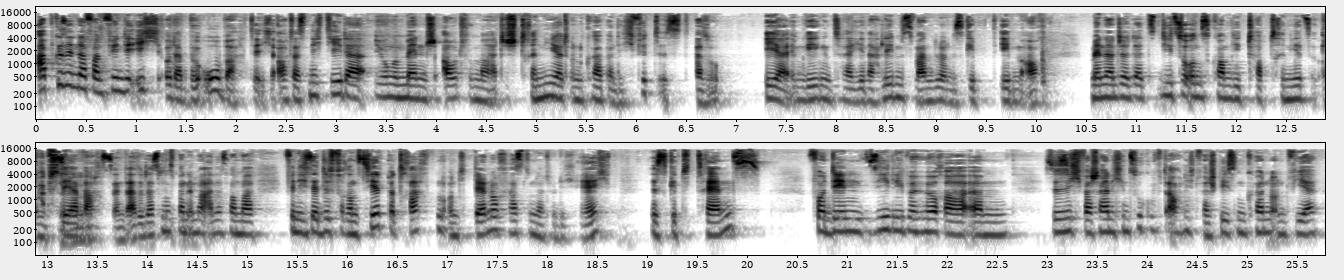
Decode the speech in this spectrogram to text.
Abgesehen davon finde ich oder beobachte ich auch, dass nicht jeder junge Mensch automatisch trainiert und körperlich fit ist. Also eher im Gegenteil, je nach Lebenswandel. Und es gibt eben auch Manager, die zu uns kommen, die top trainiert sind und Absolut. sehr wach sind. Also das muss man immer alles nochmal, finde ich, sehr differenziert betrachten. Und dennoch hast du natürlich recht. Es gibt Trends, vor denen Sie, liebe Hörer, ähm, sie sich wahrscheinlich in Zukunft auch nicht verschließen können. Und wir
